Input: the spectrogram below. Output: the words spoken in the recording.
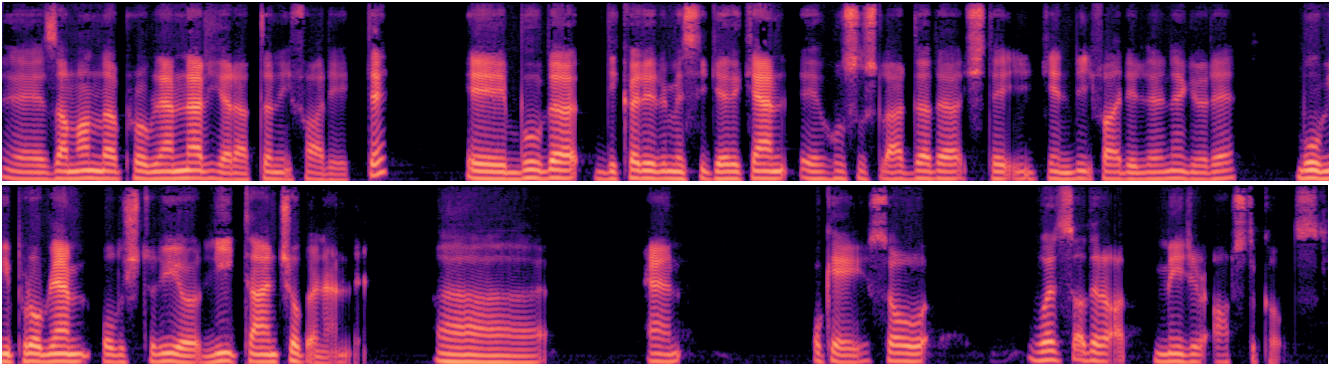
eee, zamanla problemler yarattığını ifade etti. Eee, burada dikkat edilmesi gereken eee, hususlarda da işte kendi ifadelerine göre bu bir problem oluşturuyor. Lead time çok önemli. Uh, and okay, so what's other major obstacles?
